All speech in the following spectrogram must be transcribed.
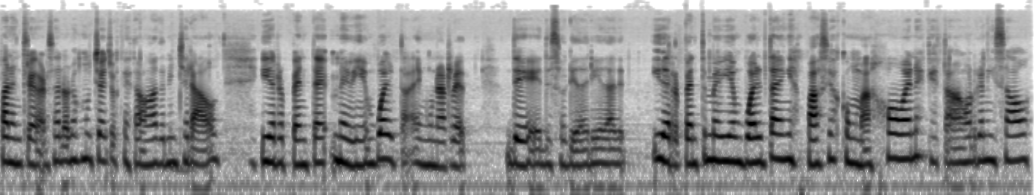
para entregárselo a los muchachos que estaban atrincherados y de repente me vi envuelta en una red de, de solidaridad y de repente me vi envuelta en espacios con más jóvenes que estaban organizados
